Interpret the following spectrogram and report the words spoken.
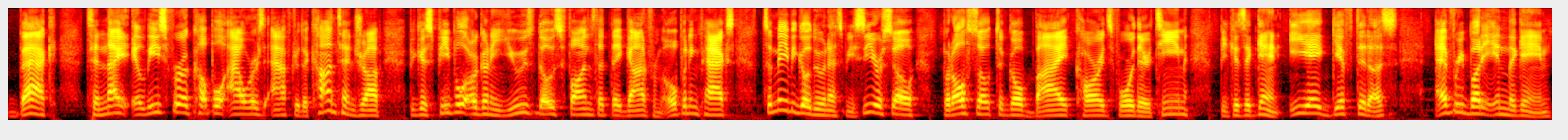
back tonight, at least for a couple hours after the content drop, because people are going to use those funds that they got from opening packs to maybe go do an SBC or so, but also to go buy cards for their team. Because again, EA gifted us everybody in the game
